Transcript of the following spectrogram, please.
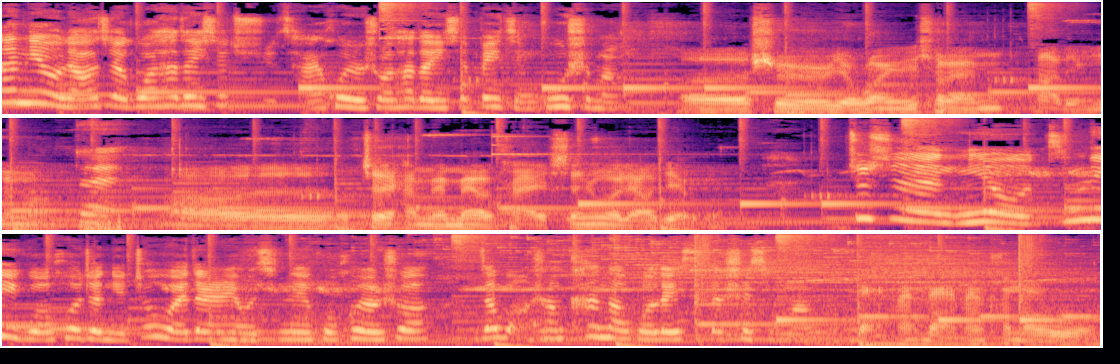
那你有了解过他的一些取材，或者说他的一些背景故事吗？呃，是有关于校园霸凌的吗？对。呃，这还没没有太深入的了解过。就是你有经历过，或者你周围的人有经历过，或者说你在网上看到过类似的事情吗？网上网上看到过，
